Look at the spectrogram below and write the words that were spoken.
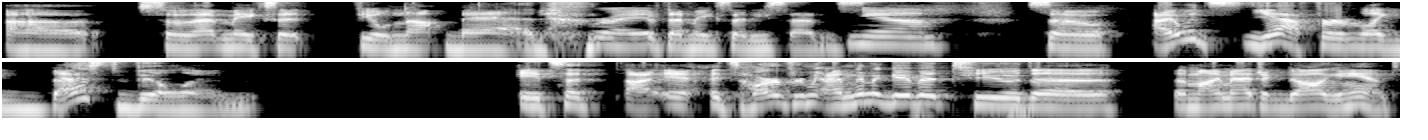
Uh so that makes it feel not bad right if that makes any sense. yeah So I would, yeah, for like best villain, it's a, uh, it- it's hard for me. I'm gonna give it to the the My Magic Dog Aunt.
